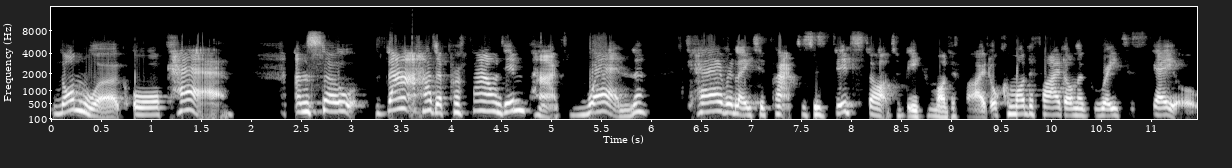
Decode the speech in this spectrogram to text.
non work or care. And so that had a profound impact when care related practices did start to be commodified or commodified on a greater scale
